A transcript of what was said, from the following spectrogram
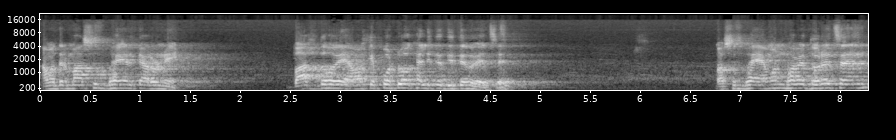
আমাদের মাসুদ ভাইয়ের কারণে বাধ্য হয়ে আমাকে পটুয়াখালীতে দিতে হয়েছে। মাসুদ ভাই এমন ভাবে ধরেছেন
